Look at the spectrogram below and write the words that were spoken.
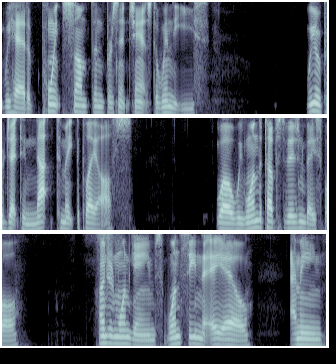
We had a point something percent chance to win the East. We were projected not to make the playoffs. Well, we won the toughest division in baseball. 101 games, one seed in the AL. I mean,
